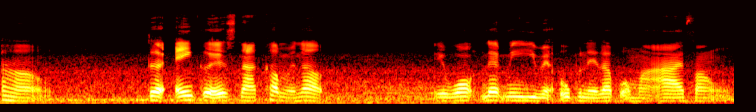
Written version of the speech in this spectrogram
um, the anchor is not coming up. It won't let me even open it up on my iPhone.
